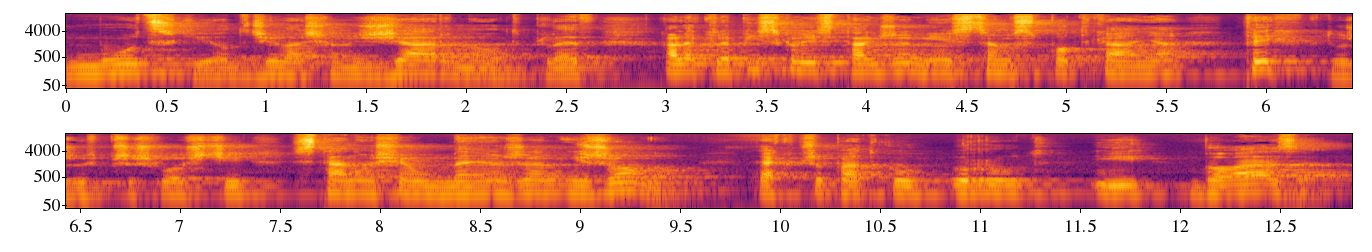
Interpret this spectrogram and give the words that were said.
młódzki, oddziela się ziarno od plew, ale klepisko jest także miejscem spotkania tych, którzy w przyszłości staną się mężem i żoną, jak w przypadku Rut i Boaza.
